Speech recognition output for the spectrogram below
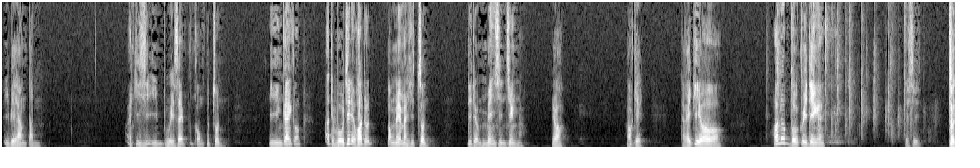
伊袂晓办。啊，其实伊袂使讲不准，伊应该讲啊，就无这个法律，当然嘛是准，你就毋免申请嘛，对吧？OK，大家记好哦，法律无规定啊，就是准，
